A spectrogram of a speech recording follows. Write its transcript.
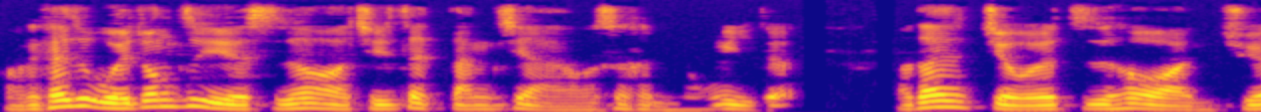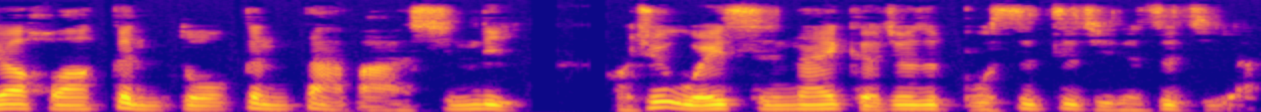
啊。你开始伪装自己的时候啊，其实在当下啊是很容易的啊，但是久了之后啊，你需要花更多、更大把的心力啊去维持那一个就是不是自己的自己啊。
